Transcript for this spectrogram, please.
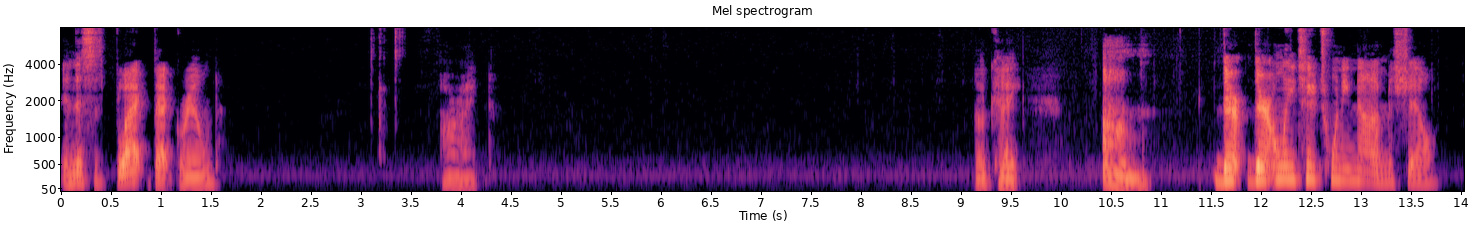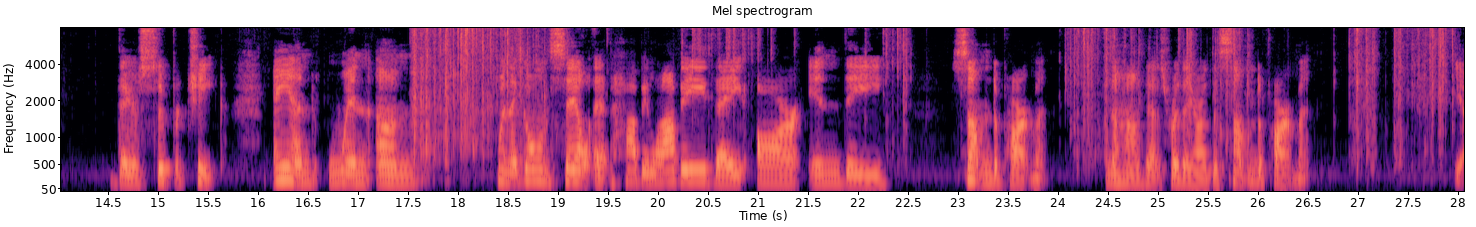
And this is black background. All right. Okay. Um, they're they're only two twenty nine, Michelle. They are super cheap, and when um when they go on sale at Hobby Lobby, they are in the something department. No, uh-huh, that's where they are, the something department. Yeah,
